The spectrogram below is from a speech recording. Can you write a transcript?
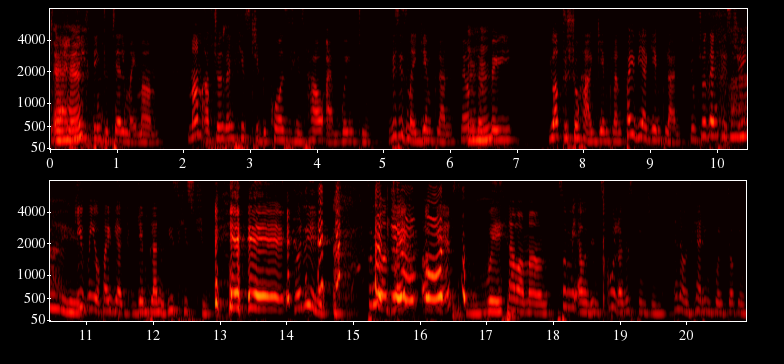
with Uh-huh. a real thing to tell my mom. Mom, I've chosen history because this is how I'm going to. This is my game plan. My mom is a Mhm. very. You have to show her a game plan, five year game plan. You've chosen history. Five. Give me your five year game plan with this history. what is? So me I was like, okay. We. sawa mom so me i was in school i was just thinking then i was hearing Paul talking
